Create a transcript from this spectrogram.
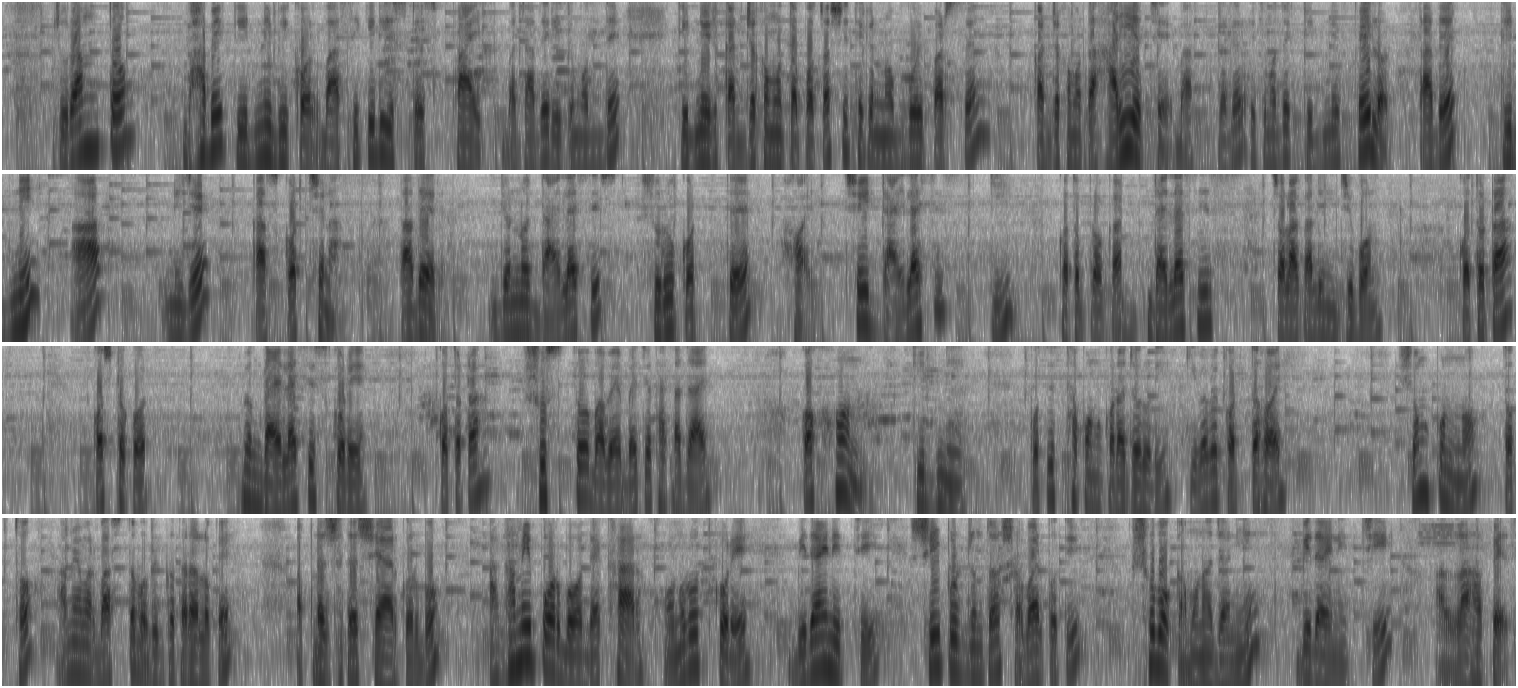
চূড়ান্তভাবে কিডনি বিকল বা সিকিডি স্টেজ ফাইভ বা যাদের ইতিমধ্যে কিডনির কার্যক্ষমতা পঁচাশি থেকে নব্বই পার্সেন্ট কার্যক্ষমতা হারিয়েছে বা যাদের ইতিমধ্যে কিডনি ফেলর তাদের কিডনি আর নিজে কাজ করছে না। তাদের জন্য ডায়ালাইসিস শুরু করতে হয়। সেই ডায়ালাইসিস কি? কত প্রকার ডায়ালাইসিস চলাকালীন জীবন কতটা কষ্টকর এবং ডায়ালাইসিস করে কতটা সুস্থভাবে বেঁচে থাকা যায়, কখন কিডনি প্রতিস্থাপন করা জরুরি, কীভাবে করতে হয়, সম্পূর্ণ তথ্য আমি আমার বাস্তব অভিজ্ঞতার আলোকে আপনাদের সাথে শেয়ার করব। আগামী পর্ব দেখার অনুরোধ করে বিদায় নিচ্ছি। সেই পর্যন্ত সবার প্রতি শুভকামনা জানিয়ে বিদায় নিচ্ছি। আল্লাহ হাফেজ।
